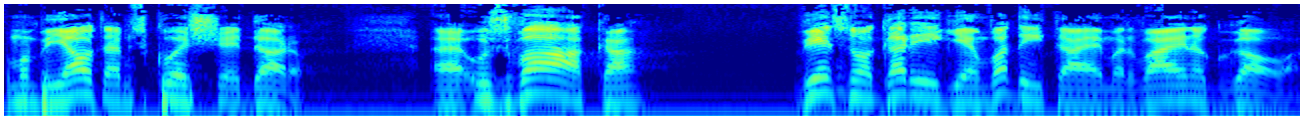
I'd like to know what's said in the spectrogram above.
Un man bija jautājums, ko es šeit daru. Uh, uz vāka viens no garīgiem vadītājiem ar vainagu galvā.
